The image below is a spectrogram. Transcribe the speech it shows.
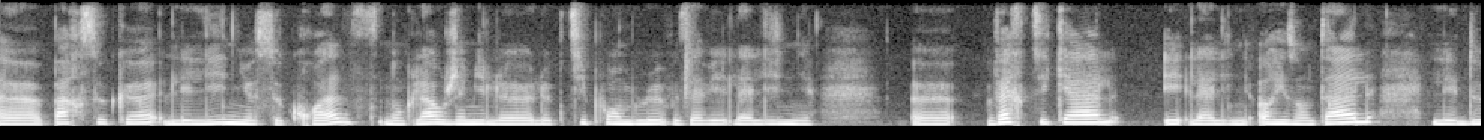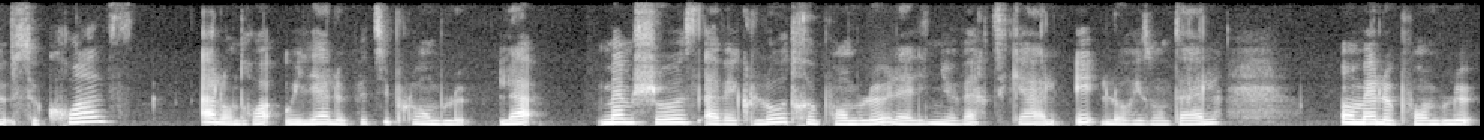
euh, parce que les lignes se croisent. Donc là où j'ai mis le, petit point bleu, vous avez la ligne euh, verticale et la ligne horizontale. Les deux se croisent à l'endroit où il y a le petit point bleu. La même chose avec l'autre point bleu, la ligne verticale et l'horizontale. On met le point bleu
